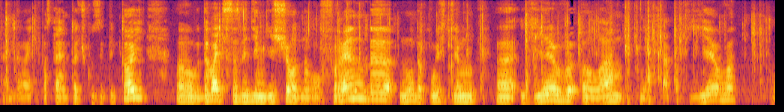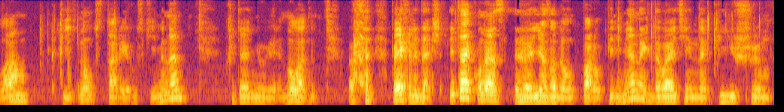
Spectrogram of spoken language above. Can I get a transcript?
Так, давайте поставим точку запятой. Э, давайте создадим еще одного френда. Ну, допустим, э, Евлам... Нет, так вот, Евлам Пи. Ну, старые русские имена. Хотя я не уверен. Ну ладно. Поехали дальше. Итак, у нас э, я задал пару переменных. Давайте напишем...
